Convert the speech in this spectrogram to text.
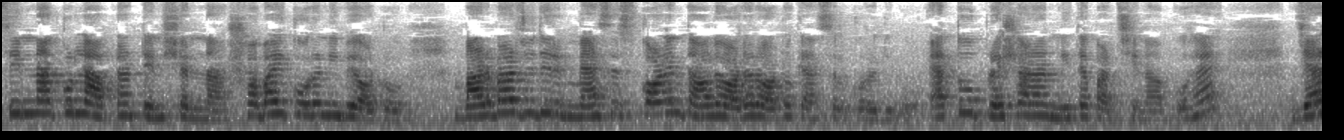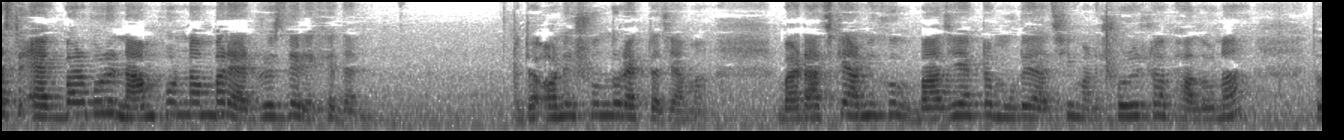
সিন না করলে আপনার টেনশন না। সবাই করে নিবে অটো। বারবার যদি মেসেজ করেন, তাহলে অর্ডার অটো ক্যান্সেল করে দিব। এত প্রেশার আর নিতে পারছি না আপু হ্যাঁ? জাস্ট একবার করে নাম, ফোন নাম্বার, অ্যাড্রেস দিয়ে রেখে দেন। এটা অনেক সুন্দর একটা জামা। বাট আজকে আমি খুব বাজে একটা মুডে আছি মানে শরীরটা ভালো না। তো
